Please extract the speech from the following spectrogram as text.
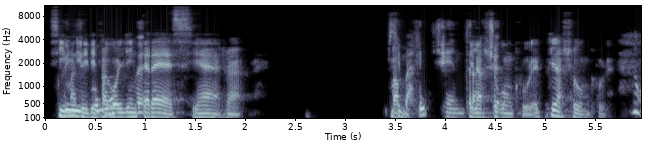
Sì, Quindi ma si comunque... fa con gli interessi, eh. Cioè... Sì, ma che c'entra? Ti lascio, cioè, concludere, ti lascio concludere. No,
